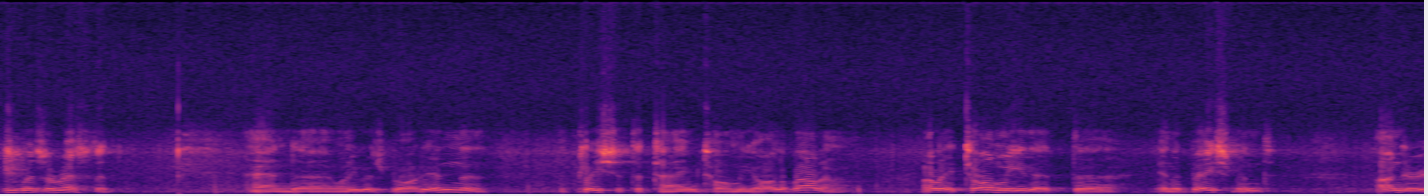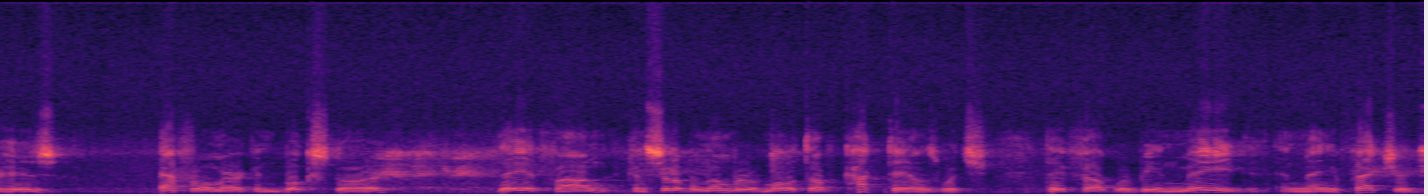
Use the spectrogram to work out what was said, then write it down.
he was arrested. And uh, when he was brought in, the, the police at the time told me all about him. Well, they told me that uh, in the basement, under his Afro-American bookstore, they had found a considerable number of Molotov cocktails, which they felt were being made and manufactured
